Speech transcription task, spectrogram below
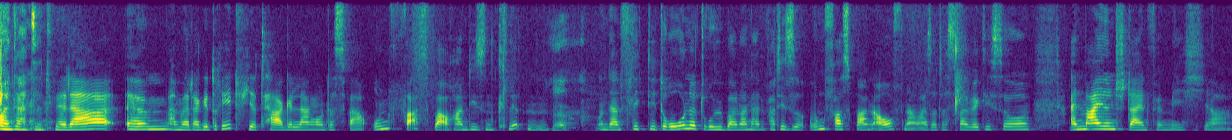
Und dann sind wir da, ähm, haben wir da gedreht vier Tage lang und das war unfassbar, auch an diesen Klippen. Ja. Und dann fliegt die Drohne drüber und man hat einfach diese unfassbaren Aufnahmen. Also das war wirklich so ein Meilenstein für mich, ja.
